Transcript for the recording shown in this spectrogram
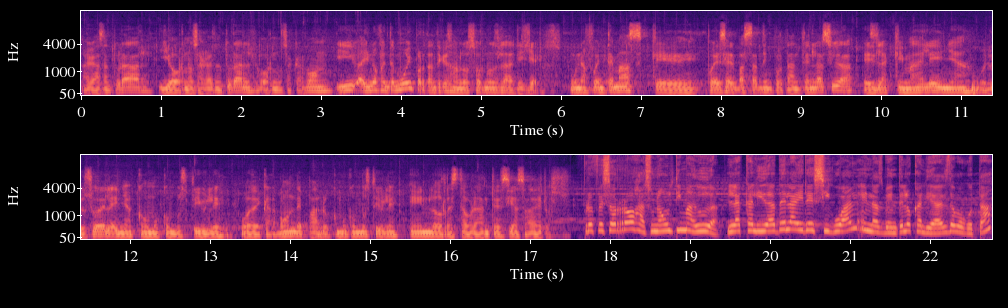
gas natural y hornos a gas natural, hornos a carbón. Y hay una fuente muy importante que son los hornos ladrilleros. Una fuente más que puede ser bastante importante en la ciudad es la quema de leña o el uso de leña como combustible o de carbón de palo como combustible en los restaurantes y asaderos. Profesor Rojas, una última duda. ¿La calidad del aire es igual en las 20 localidades de Bogotá?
